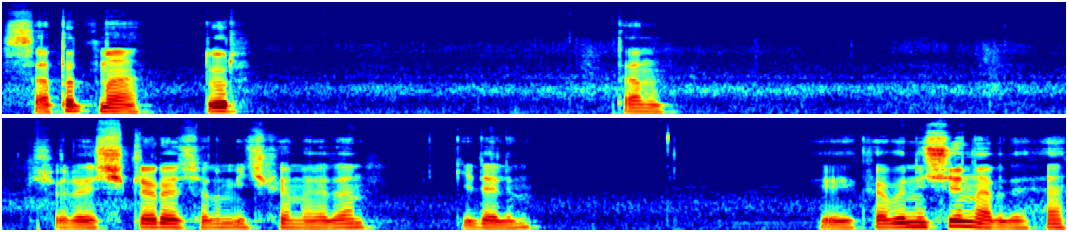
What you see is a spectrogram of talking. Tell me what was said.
Sapıtma. Dur. Tamam. Şöyle ışıkları açalım. iç kameradan gidelim. Ee, kabin ışığı nerede? Heh.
